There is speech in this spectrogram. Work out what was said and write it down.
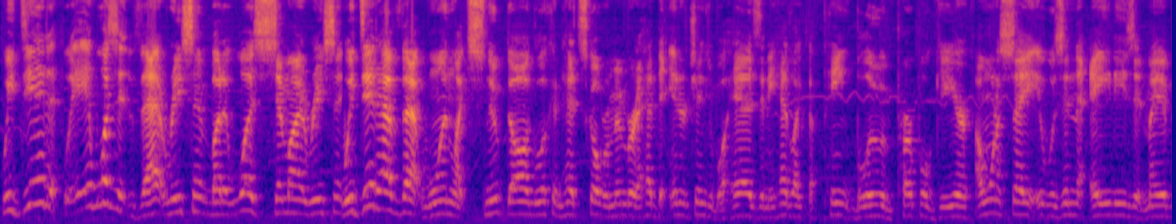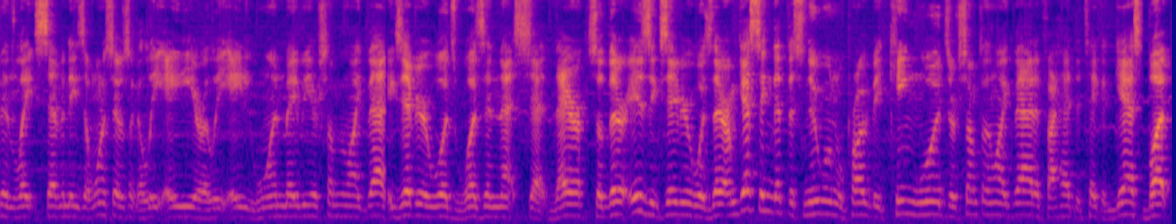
We did, it wasn't that recent, but it was semi-recent. We did have that one, like, Snoop Dogg looking head sculpt. Remember, it had the interchangeable heads, and he had, like, the pink, blue, and purple gear. I want to say it was in the 80s. It may have been late 70s. I want to say it was, like, Elite 80 or Elite 81, maybe, or something like that. Xavier Woods was in that set there. So there is Xavier Woods there. I'm guessing that this new one will probably be King Woods or something like that if I had to take a guess, but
